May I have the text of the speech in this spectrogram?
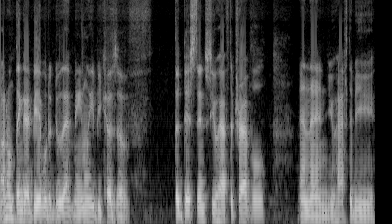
I don't think I'd be able to do that mainly because of the distance you have to travel and then you have to be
